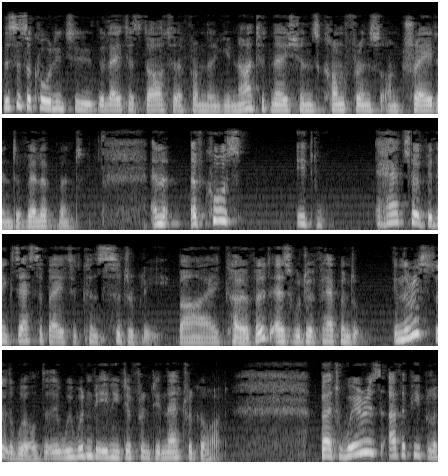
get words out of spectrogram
This is according to the latest data from the United Nations Conference on Trade and Development. And of course, it had to have been exacerbated considerably by COVID, as would have happened in the rest of the world. We wouldn't be any different in that regard. But whereas other people are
